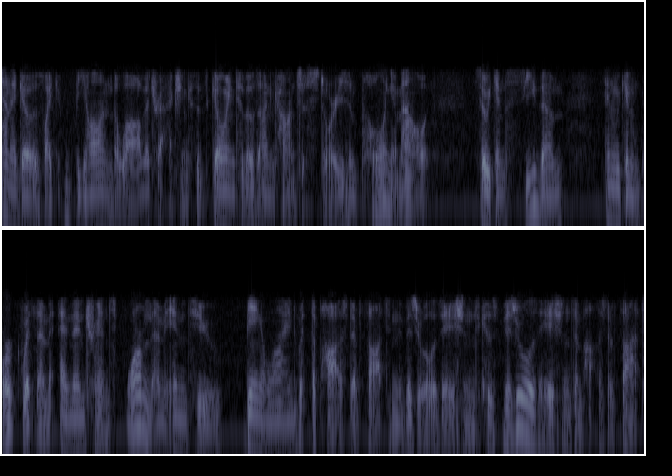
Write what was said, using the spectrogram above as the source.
kind of goes like beyond the law of attraction because it's going to those unconscious stories and pulling them out so we can see them and we can work with them and then transform them into being aligned with the positive thoughts and the visualizations because visualizations and positive thoughts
